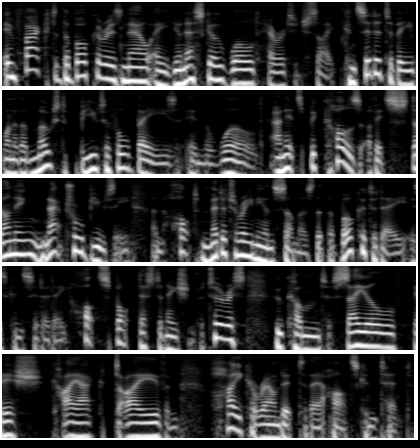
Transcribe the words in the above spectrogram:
In fact, the Boka is now a UNESCO World Heritage Site, considered to be one of the most beautiful bays in the world. And it's because of its stunning natural beauty and hot Mediterranean summers that the Boka today is considered a hotspot destination for tourists who come to sail, fish, kayak, dive, and hike around it to their heart's content.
